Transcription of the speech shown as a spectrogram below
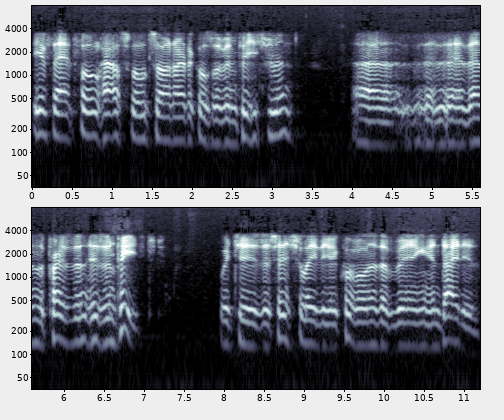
If that full House votes on articles of impeachment, uh, then the president is impeached, which is essentially the equivalent of being indicted.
